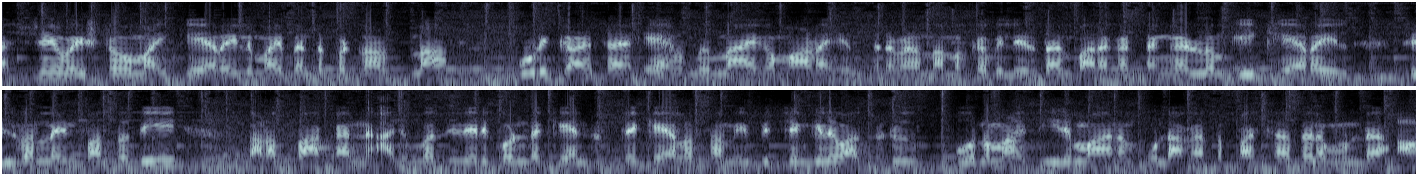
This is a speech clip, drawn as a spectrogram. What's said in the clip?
അശ്വിനി വൈഷ്ണവുമായി കേരളയിലുമായി ബന്ധപ്പെട്ട് നടത്തുന്ന കൂടിക്കാഴ്ച ഏറെ നിർണായകമാണ് എന്ന് തന്നെ വേണം നമുക്ക് വിലയിരുത്താൻ. പല ഘട്ടങ്ങളിലും ഈ കേരളയിൽ സിൽവർ ലൈൻ പദ്ധതി നടപ്പാക്കാൻ അനുമതി തേടിക്കൊണ്ട് കേന്ദ്രത്തെ കേരളം സമീപിച്ചെങ്കിലും അതൊരു പൂർണമായ തീരുമാനം ഉണ്ടാകാത്ത പശ്ചാത്തലമുണ്ട്. ആ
